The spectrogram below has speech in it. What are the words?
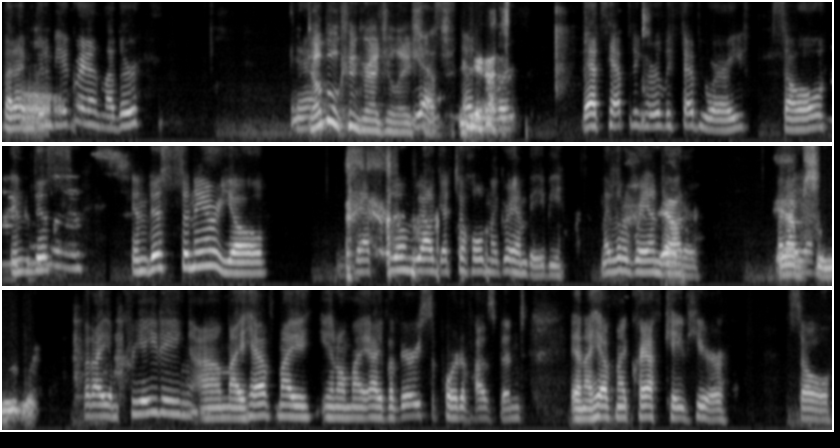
But I'm gonna be a grandmother. Yeah. Double congratulations. Yes. And Yes. that's happening early February. So in this in this scenario, that's the only way I'll get to hold my grandbaby, my little granddaughter. But I am- absolutely. But I am creating. Um, I have my, you know, my I have a very supportive husband, and I have my craft cave here. So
